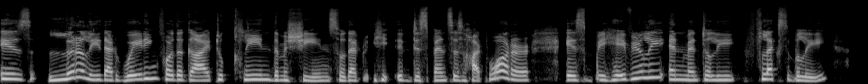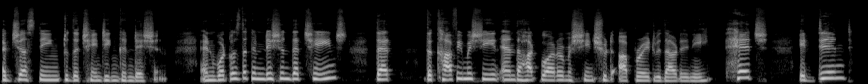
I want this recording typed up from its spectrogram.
is literally that waiting for the guy to clean the machine so that he, it dispenses hot water is behaviorally and mentally flexibly adjusting to the changing condition. And what was the condition that changed? That the coffee machine and the hot water machine should operate without any hitch. It didn't.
